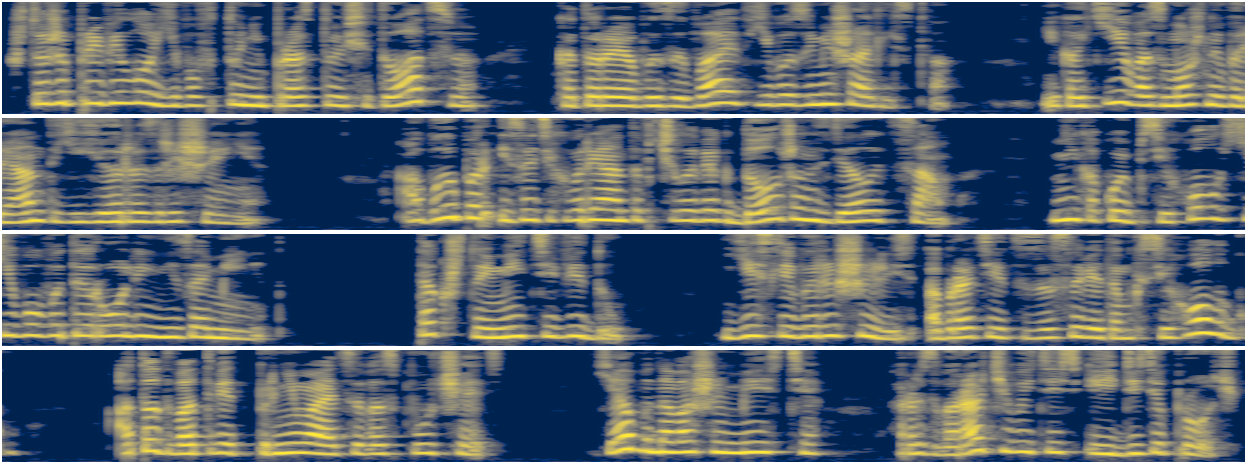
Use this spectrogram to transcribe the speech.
что же привело его в ту непростую ситуацию, которая вызывает его замешательство, и какие возможны варианты ее разрешения. А выбор из этих вариантов человек должен сделать сам, никакой психолог его в этой роли не заменит. Так что имейте в виду, если вы решились обратиться за советом к психологу, а тот в ответ принимается вас поучать, я бы на вашем месте – разворачивайтесь и идите прочь,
